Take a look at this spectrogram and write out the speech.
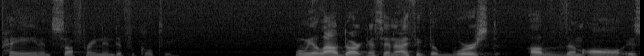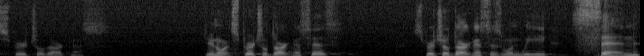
pain and suffering and difficulty. When we allow darkness in, I think the worst of them all is spiritual darkness. Do you know what spiritual darkness is? Spiritual darkness is when we sin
